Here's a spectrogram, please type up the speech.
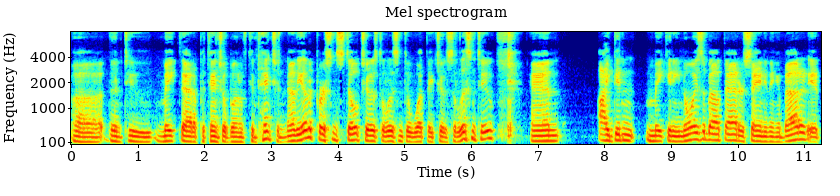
uh, than to make that a potential bone of contention. Now, the other person still chose to listen to what they chose to listen to, and I didn't make any noise about that or say anything about it. It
